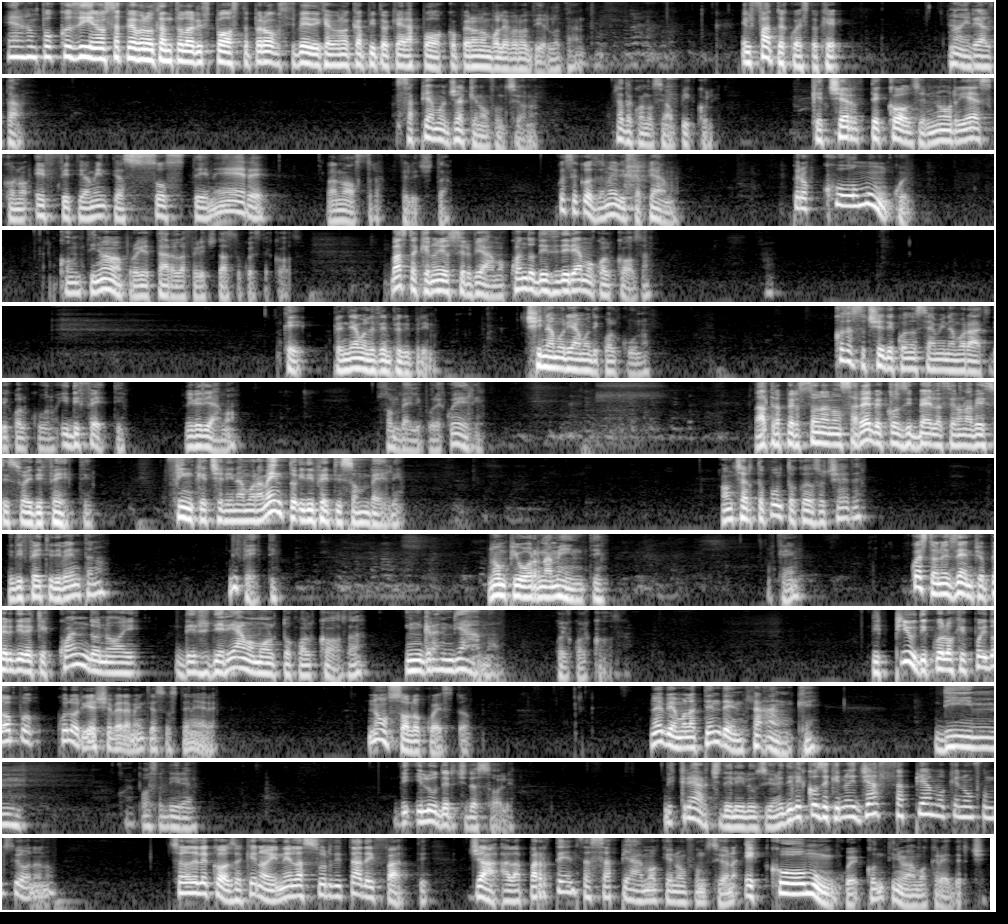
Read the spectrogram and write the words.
Erano un po' così, non sapevano tanto la risposta, però si vede che avevano capito che era poco, però non volevano dirlo tanto. Il fatto è questo che noi in realtà sappiamo già che non funziona, già da quando siamo piccoli, che certe cose non riescono effettivamente a sostenere la nostra felicità. Queste cose noi le sappiamo, però comunque continuiamo a proiettare la felicità su queste cose. Basta che noi osserviamo quando desideriamo qualcosa. Ok, prendiamo l'esempio di prima. Ci innamoriamo di qualcuno. Cosa succede quando siamo innamorati di qualcuno? I difetti, li vediamo? Sono belli pure quelli. L'altra persona non sarebbe così bella se non avesse i suoi difetti. Finché c'è l'innamoramento, i difetti sono belli. A un certo punto cosa succede? I difetti diventano difetti. non più ornamenti. Ok? Questo è un esempio per dire che quando noi desideriamo molto qualcosa, ingrandiamo quel qualcosa. Di più di quello che poi dopo quello riesce veramente a sostenere. Non solo questo. Noi abbiamo la tendenza anche di, come posso dire, di illuderci da soli, di crearci delle illusioni, delle cose che noi già sappiamo che non funzionano. Sono delle cose che noi nell'assurdità dei fatti già alla partenza sappiamo che non funziona e comunque continuiamo a crederci.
